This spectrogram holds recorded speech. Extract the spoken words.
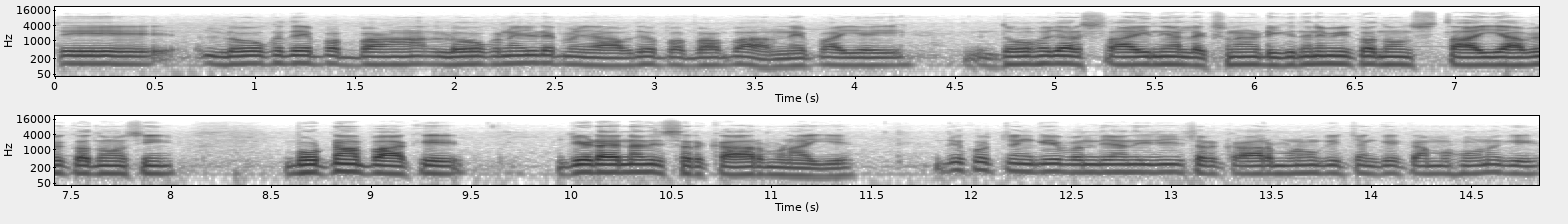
ਤੇ ਲੋਕ ਦੇ ਪੱਬਾਂ, ਲੋਕ ਨੇ ਜਿਹੜੇ ਪੰਜਾਬ ਦੇ ਉਹ ਪੱਬਾਂ ਭਾਰ ਨੇ ਭਾਈ ਆਈ 2027 ਦੀਆਂ ਇਲੈਕਸ਼ਨਾਂ ਡਿੱਗਦੇ ਨੇ ਵੀ ਕਦੋਂ 27 ਆਵੇ, ਕਦੋਂ ਅਸੀਂ ਵੋਟਾਂ ਪਾ ਕੇ ਜਿਹੜਾ ਇਹਨਾਂ ਦੀ ਸਰਕਾਰ ਬਣਾਈਏ। ਦੇਖੋ ਚੰਗੇ ਬੰਦਿਆਂ ਦੀ ਜੀ ਸਰਕਾਰ ਬਣੂਗੀ, ਚੰਗੇ ਕੰਮ ਹੋਣਗੇ,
